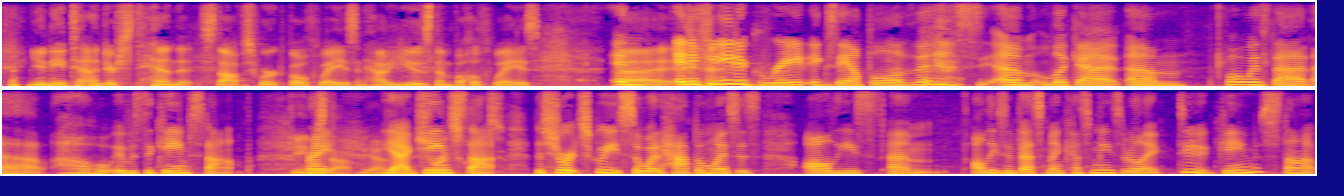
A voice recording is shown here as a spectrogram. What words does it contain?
you need to understand that stops work both ways and how to use them both ways. And, uh, and if you need a great example of this, um, look at um, what was that? Uh, oh, it was the GameStop. GameStop, right? yeah. Yeah, the GameStop. The short squeeze. So what happened was is all these um, all these investment companies were like, dude, GameStop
